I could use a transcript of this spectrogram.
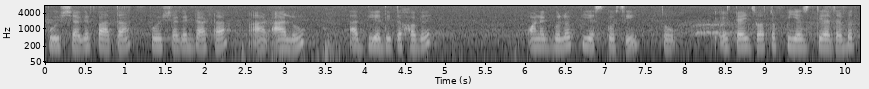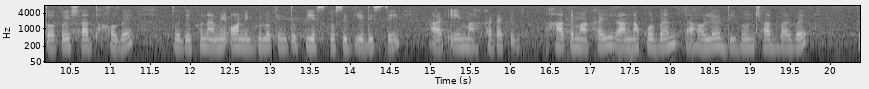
পুঁই শাকের পাতা পুঁই শাকের ডাটা আর আলু। আর দিয়ে দিতে হবে। অনেকগুলো পেঁয়াজ কচি তো এটাই যত পেঁয়াজ দেওয়া যাবে ততই স্বাদ হবে। তো দেখুন, আমি অনেকগুলো কিন্তু পেঁয়াজ কচি দিয়ে দিচ্ছি। আর এই মাখাটা হাতে মাখাই রান্না করবেন, তাহলে দ্বিগুণ স্বাদ বাড়বে। তো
